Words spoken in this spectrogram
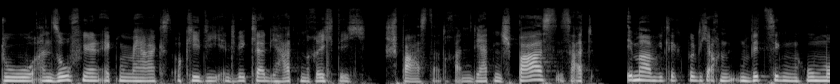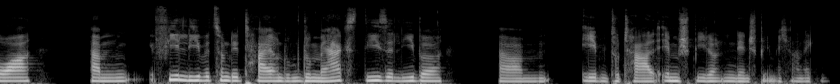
du an so vielen Ecken merkst, okay, die Entwickler, die hatten richtig Spaß daran. Die hatten Spaß, es hat immer wirklich auch einen witzigen Humor, ähm, viel Liebe zum Detail und du, du merkst diese Liebe ähm, eben total im Spiel und in den Spielmechaniken.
